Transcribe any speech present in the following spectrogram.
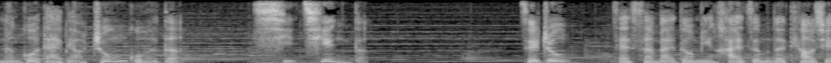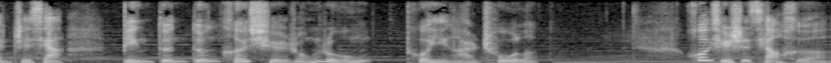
能够代表中国的，喜庆的。最终，在三百多名孩子们的挑选之下，冰墩墩和雪融融脱颖而出了。或许是巧合，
